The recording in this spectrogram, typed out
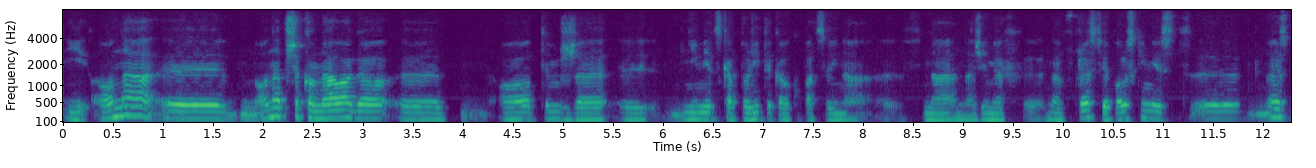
i ona, e, ona przekonała go o tym, że niemiecka polityka okupacyjna na, na ziemiach, na, w Królestwie Polskim jest, no jest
